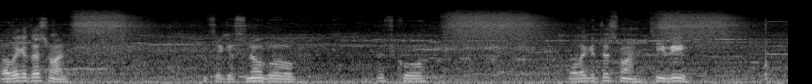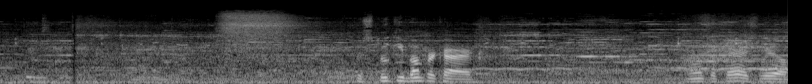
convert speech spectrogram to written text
Oh, look at this one. It's like a snow globe. That's cool. Oh, look at this one. TV. The spooky bumper car. And it's a Ferris wheel.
